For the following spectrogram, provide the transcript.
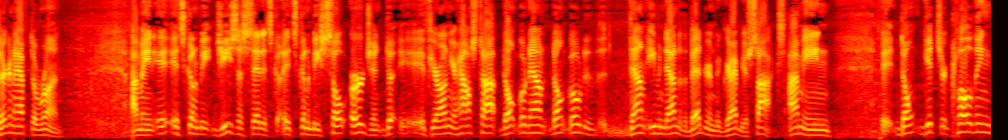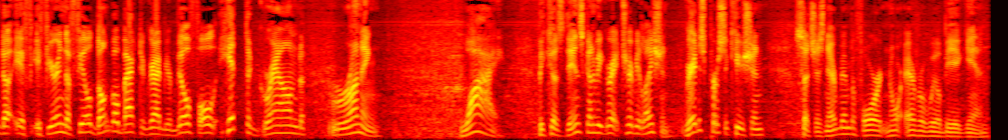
they're going to have to run. I mean, it's going to be. Jesus said it's it's going to be so urgent. If you're on your housetop, don't go down. Don't go to the, down even down to the bedroom to grab your socks. I mean, don't get your clothing. If if you're in the field, don't go back to grab your billfold. Hit the ground running. Why? Because then's going to be great tribulation, greatest persecution, such as never been before, nor ever will be again.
